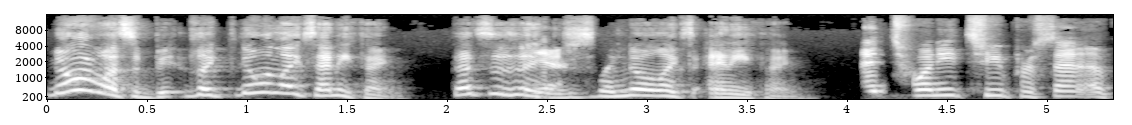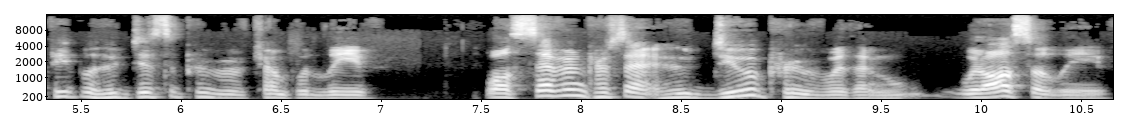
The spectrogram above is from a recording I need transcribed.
no one wants to be like no one likes anything. That's the thing. Yeah. Just like no one likes anything. And 22% of people who disapprove of Trump would leave, while 7% who do approve with him would also leave.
